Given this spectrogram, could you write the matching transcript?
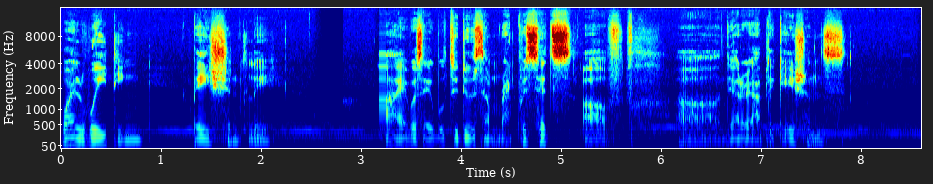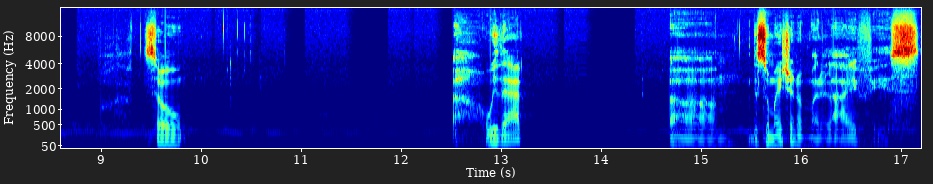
While waiting patiently, I was able to do some requisites of uh, the other applications. So, with that, um, the summation of my life is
